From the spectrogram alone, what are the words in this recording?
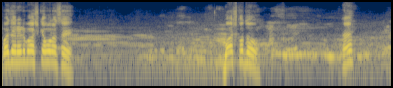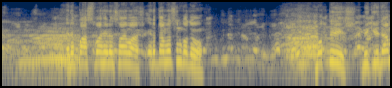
ভাইজান এর বয়স কেমন আছে? বয়স কত? হ্যাঁ? এটা পাঁচ মাস এটা ছয় মাস। এটার দাম হচ্ছেন কত? বত্রিশ। বিক্রি দাম?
